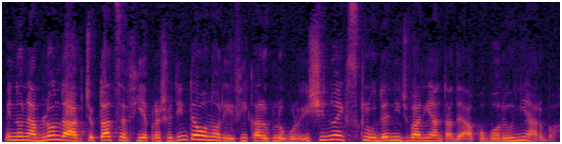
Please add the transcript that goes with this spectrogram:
Minunea Blondă a acceptat să fie președinte onorific al clubului și nu exclude nici varianta de a coborî în iarbă.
